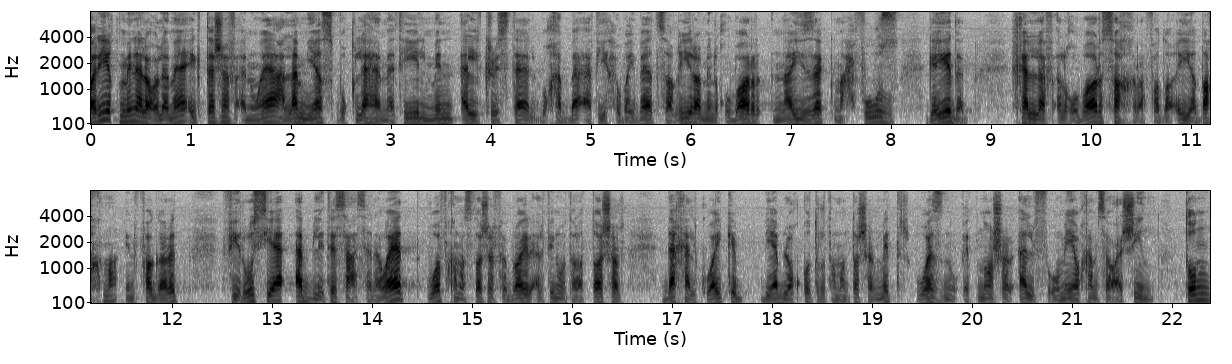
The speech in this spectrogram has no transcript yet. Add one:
فريق من العلماء اكتشف أنواع لم يسبق لها مثيل من الكريستال مخبأة في حبيبات صغيرة من غبار نيزك محفوظ جيدا. خلف الغبار صخرة فضائية ضخمة انفجرت في روسيا قبل تسع سنوات وفي 15 فبراير 2013 دخل كويكب بيبلغ قطره 18 متر وزنه 12125 طن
